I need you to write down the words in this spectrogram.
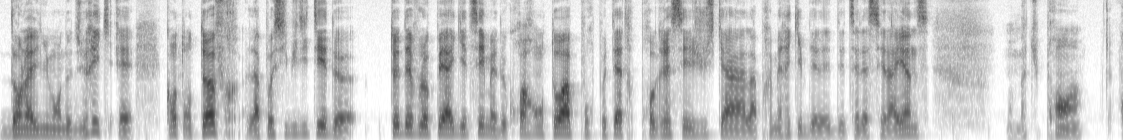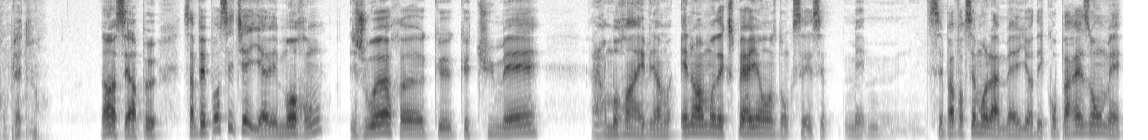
dans l'alignement de Zurich. Et quand on t'offre la possibilité de te développer à Getse, mais de croire en toi pour peut-être progresser jusqu'à la première équipe des, des CLSC Lions, bah, tu prends. hein. Complètement. Non, c'est un peu. Ça me fait penser, tiens, il y avait Moran, joueur euh, que, que tu mets. Alors, Moran a évidemment énormément d'expérience, donc c'est c'est- mais c'est pas forcément la meilleure des comparaisons, mais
